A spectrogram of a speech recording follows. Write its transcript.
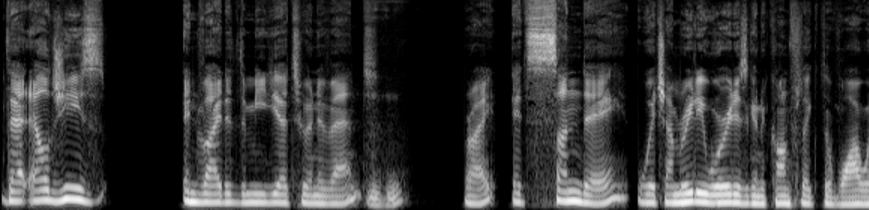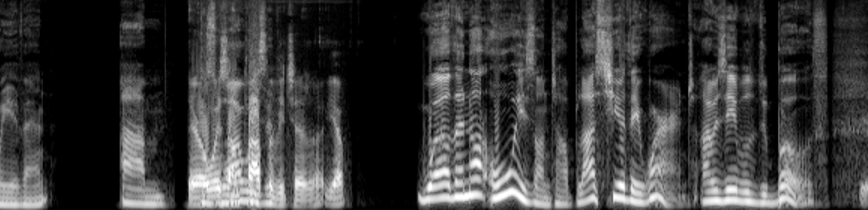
that LG's invited the media to an event. Mm-hmm right? It's Sunday, which I'm really worried is going to conflict the Huawei event. Um, they're always on top of each other. Yep. Well, they're not always on top. Last year they weren't. I was able to do both. Yeah.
